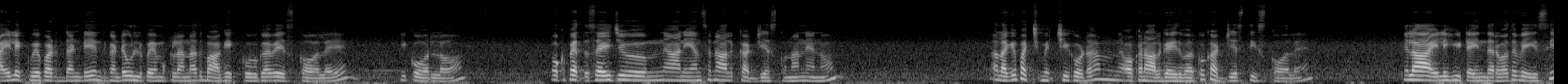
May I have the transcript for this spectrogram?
ఆయిల్ ఎక్కువే పడుతుందండి. ఎందుకంటే ఉల్లిపాయ ముక్కలు అన్నది బాగా ఎక్కువగా వేసుకోవాలి ఈ కూరలో. ఒక పెద్ద సైజు ఆనియన్స్ నాలుగు కట్ చేసుకున్నాను నేను. అలాగే పచ్చిమిర్చి కూడా ఒక నాలుగైదు వరకు కట్ చేసి తీసుకోవాలి. ఇలా ఆయిల్ హీట్ అయిన తర్వాత వేసి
